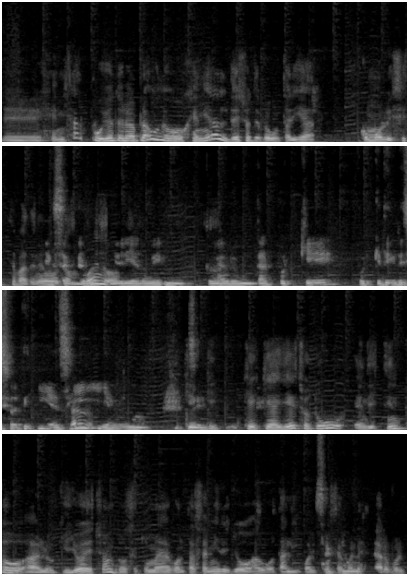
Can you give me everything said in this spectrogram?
eh, genial, pues yo te lo aplaudo, genial. De hecho, te preguntaría ¿Cómo lo hiciste para tener uno tan bueno? Yo diría lo mismo. Te voy a preguntar por qué, por qué te creció a ti así y a mí ¿Qué, qué, qué, hay hecho tú en distinto a lo que yo he hecho? Entonces tú me vas a contar, mire, yo hago tal y cual cosa con este árbol.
